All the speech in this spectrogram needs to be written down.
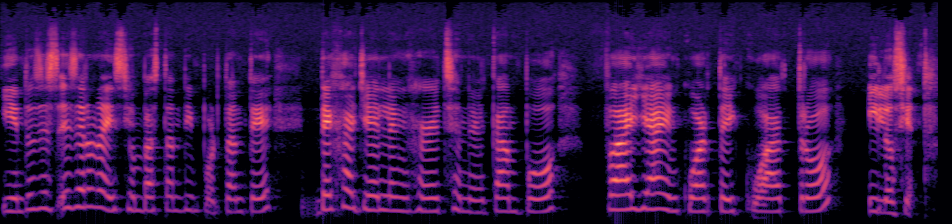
Y entonces esa era una decisión bastante importante. Deja Jalen Hurts en el campo, falla en cuarta y cuatro y lo sienta.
